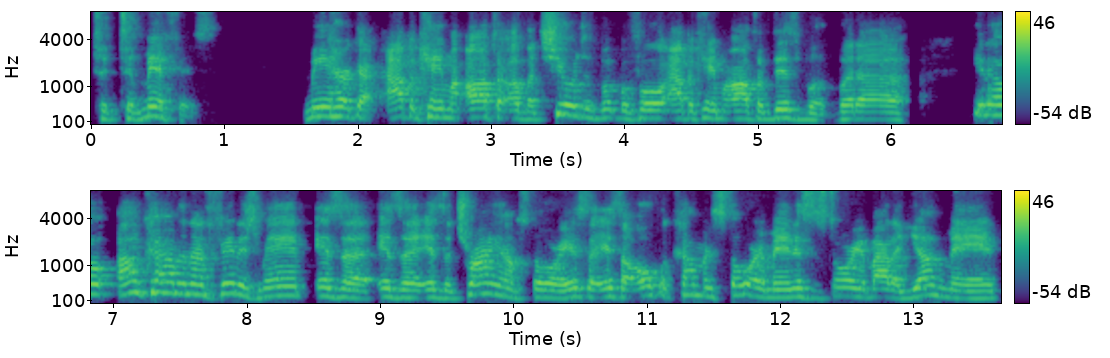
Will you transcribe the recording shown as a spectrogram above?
to, to Memphis. Me and her got, I became an author of a children's book before I became an author of this book. But uh, you know, Uncommon and Unfinished, man, is a is a is a triumph story. It's a it's an overcoming story, man. It's a story about a young man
